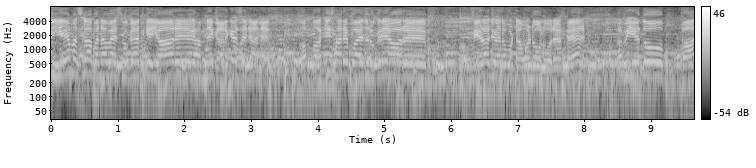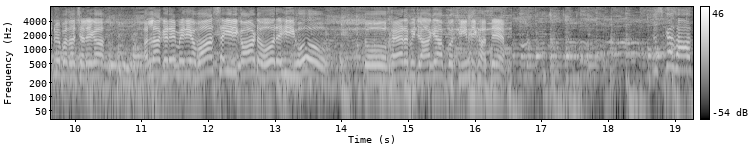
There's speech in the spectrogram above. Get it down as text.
अभी ये मसला बना हुआ है इस वक्त कि यार हमने घर कैसे जाना है? अब बाकी सारे बॉयज़ रुक रहे हैं और मेरा जो है ना वो डामाडोल हो रहा है। खैर अभी ये तो बाद में पता चलेगा। अल्लाह करे मेरी आवाज़ सही रिकॉर्ड हो रही हो। तो खैर अभी जाके आपको सीन दिखाते हैं। इसके साथ।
